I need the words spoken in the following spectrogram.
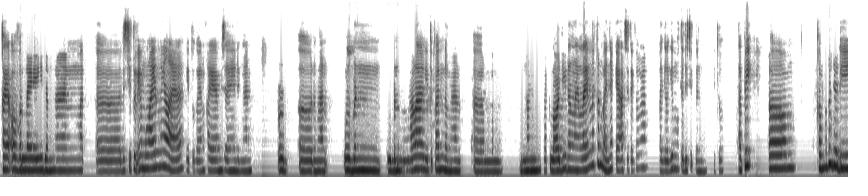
kayak overlay dengan mat- eh, disiplin ilmu lainnya lah ya gitu kan. Kayak misalnya dengan ur- eh, dengan urban urban lah gitu kan dengan em, dengan teknologi dan lain-lain kan banyak ya arsitektur kan lagi-lagi multidisiplin itu. Tapi em, kamu tuh jadi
